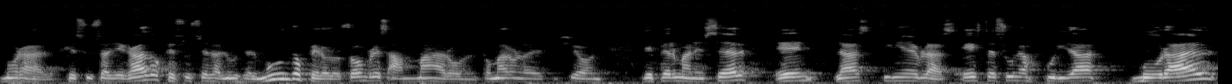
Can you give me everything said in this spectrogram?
moral. Jesús ha llegado, Jesús es la luz del mundo, pero los hombres amaron, tomaron la decisión de permanecer en las tinieblas. Esta es una oscuridad moral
